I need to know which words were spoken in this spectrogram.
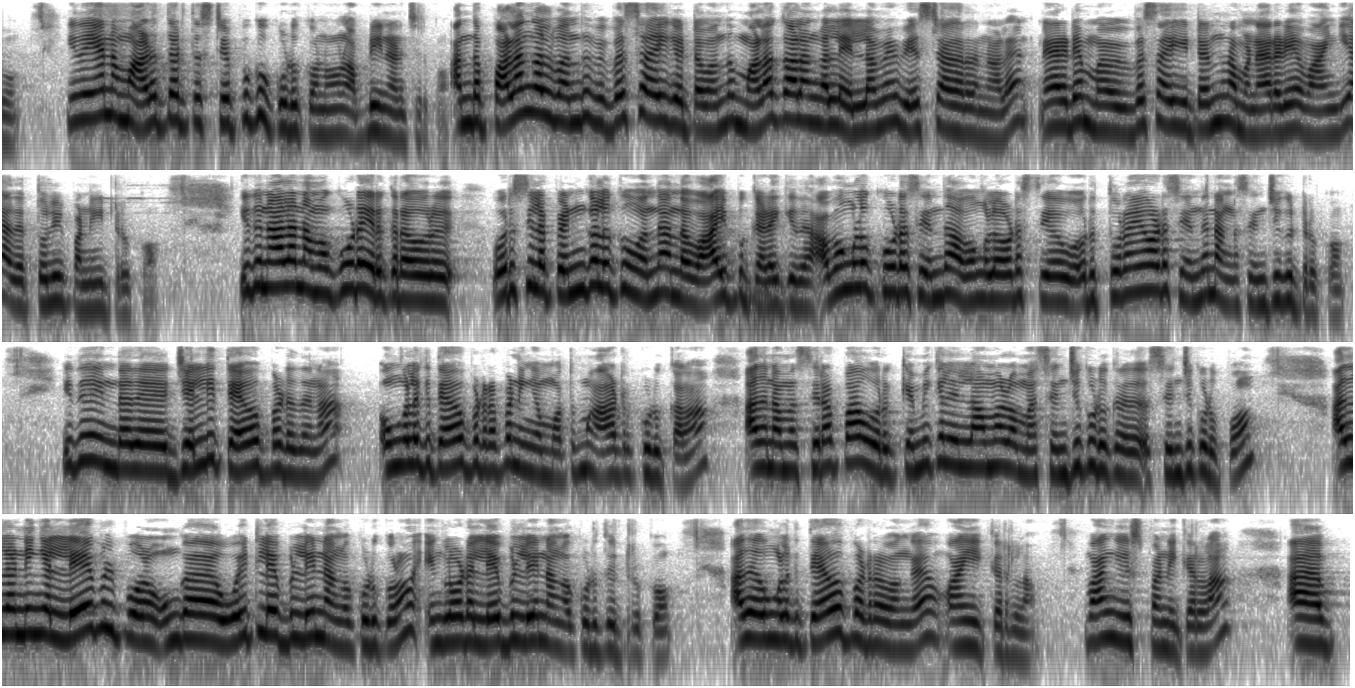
இதை ஏன் நம்ம அடுத்தடுத்த ஸ்டெப்புக்கு கொடுக்கணும் அப்படின்னு நினச்சிருக்கோம். அந்த பழங்கள் வந்து விவசாயிகிட்ட வந்து மழை காலங்களில் எல்லாமே வேஸ்ட் ஆகிறதுனால நேரடியாக ம நம்ம நேரடியாக வாங்கி அதை தொழில் பண்ணிகிட்டு இருக்கோம். இதனால நம்ம கூட இருக்கிற ஒரு ஒரு சில பெண்களுக்கும் வந்து அந்த வாய்ப்பு கிடைக்குது. அவங்களும் கூட சேர்ந்து அவங்களோட சே ஒரு துணையோட சேர்ந்து நாங்கள் செஞ்சுக்கிட்டு இருக்கோம். இது இந்த ஜெல்லி தேவைப்படுதுன்னா உங்களுக்கு தேவைப்படுறப்ப நீங்கள் மொத்தமாக ஆர்டர் கொடுக்கலாம். அது நம்ம சிறப்பாக ஒரு கெமிக்கல் இல்லாமல் நம்ம செஞ்சு கொடுக்குற செஞ்சு கொடுப்போம். அதில் நீங்கள் லேபிள் போ உங்கள் ஒயிட் லேபிள்லேயும் நாங்கள் கொடுக்குறோம். எங்களோட லேபிள்லேயும் நாங்கள் கொடுத்துட்ருக்கோம். அது உங்களுக்கு தேவைப்படுறவங்க வாங்கிக்கிறலாம் வாங்கி யூஸ் பண்ணிக்கலாம்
